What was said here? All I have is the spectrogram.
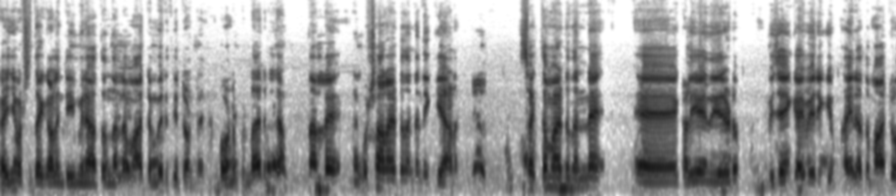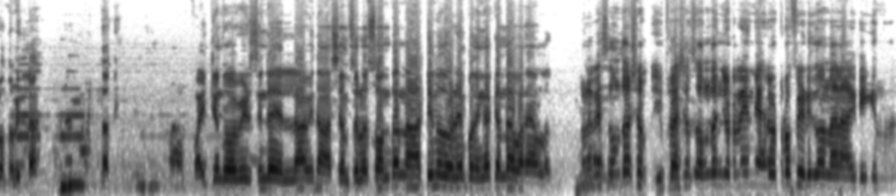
കഴിഞ്ഞ വർഷത്തെക്കാളും ടീമിനകത്ത് നല്ല മാറ്റം വരുത്തിയിട്ടുണ്ട്. അതുകൊണ്ട് പിള്ളേരെല്ലാം നല്ല ഉഷാറായിട്ട് തന്നെ നിൽക്കുകയാണ്. ശക്തമായിട്ട് തന്നെ കളിയെ നേരിടും. വിജയം കൈവരിക്കും. അതിനകത്ത് മാറ്റമൊന്നുമില്ല. നന്ദി. വൈറ്റിംഗ് റോവേഴ്സിന്റെ എല്ലാവിധ ആശംസകളും സ്വന്തം നാട്ടിൽ നിന്ന് തുഴയുമ്പോൾ നിങ്ങൾക്ക് എന്താ പറയാനുള്ളത്? വളരെ സന്തോഷം. ഈ ഇപ്രാവശ്യം സ്വന്തം ചുടനെ നെഹ്റു ട്രോഫി എടുക്കുമെന്നാണ് ആഗ്രഹിക്കുന്നത്.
